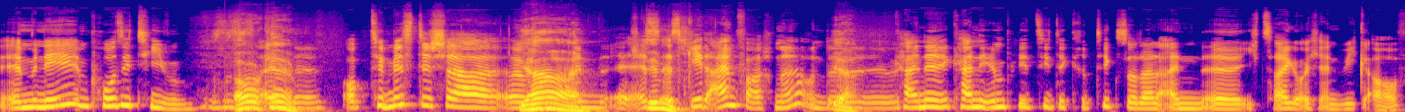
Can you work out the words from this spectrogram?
Ähm, nee, im Positiven. Es ist Ah, okay. ein äh, optimistischer, ähm, Ja, ein, äh, es, es geht einfach, ne? Und Ja. äh, keine, keine implizite Kritik, sondern ein, äh, ich zeige euch einen Weg auf.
